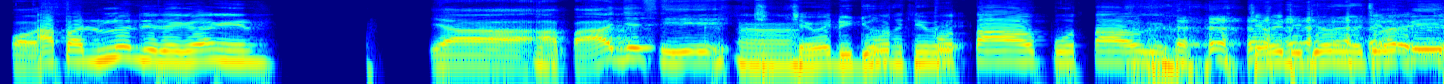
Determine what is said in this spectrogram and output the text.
post. Apa dulu yang didagangin Ya apa aja sih. Eh, Cewek dijual nggak cewek? Putau Putau gitu Cewek dijual nggak cewek? Lebih,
